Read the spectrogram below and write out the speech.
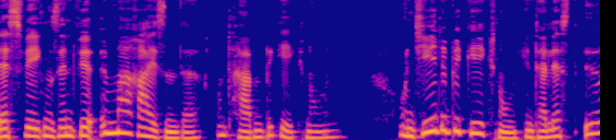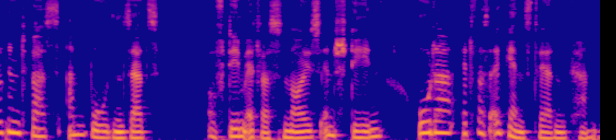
Deswegen sind wir immer Reisende und haben Begegnungen und jede Begegnung hinterlässt irgendwas an Bodensatz, auf dem etwas Neues entstehen oder etwas ergänzt werden kann.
